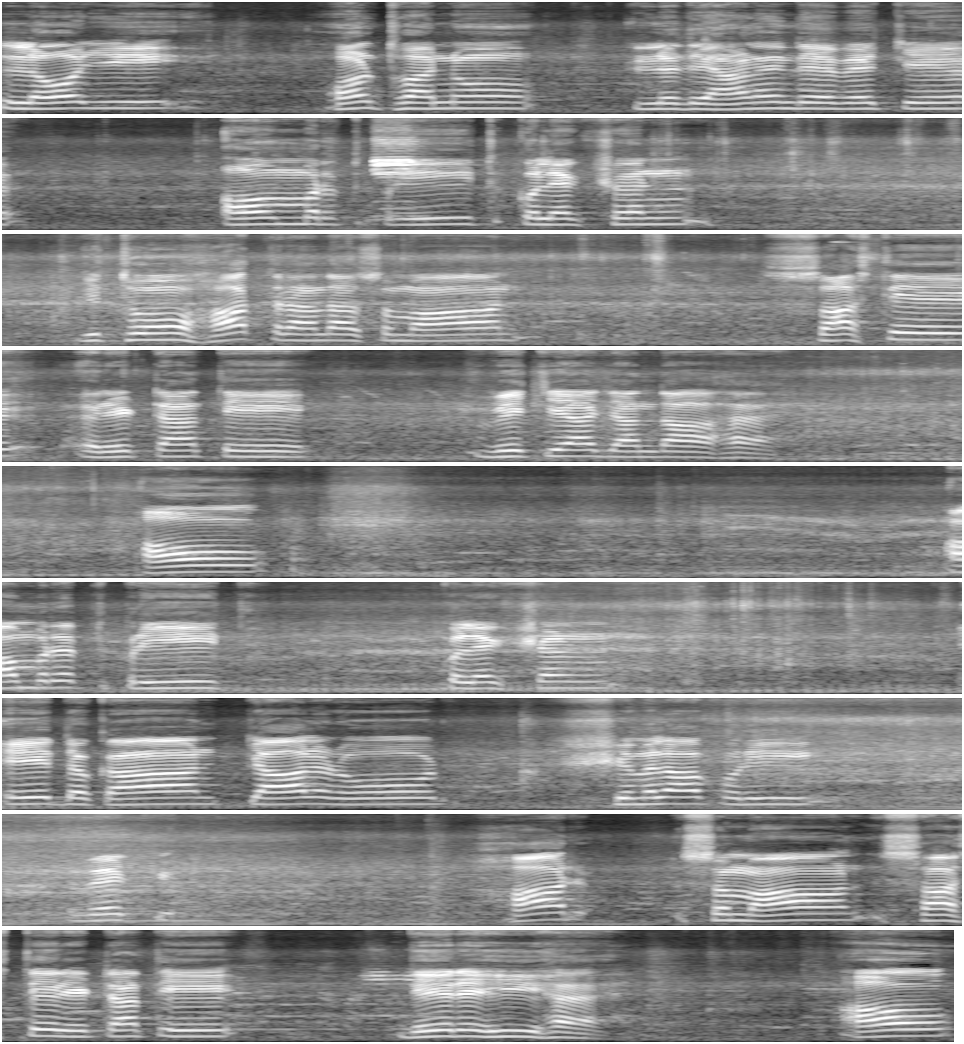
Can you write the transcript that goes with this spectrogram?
ਲਓ ਜੀ, ਹੁਣ ਤੁਹਾਨੂੰ ਲੁਧਿਆਣੇ ਦੇ ਵਿੱਚ ਅਮਰਤਪ੍ਰੀਤ ਕਲੈਕਸ਼ਨ ਜਿੱਥੋਂ ਹਰ ਤਰ੍ਹਾਂ ਦਾ ਸਮਾਨ ਸਸਤੇ ਰੇਟਾਂ ਤੇ ਵੇਚਿਆ ਜਾਂਦਾ ਹੈ। ਆਓ, ਅਮਰਤਪ੍ਰੀਤ ਕਲੈਕਸ਼ਨ ਇਹ ਦੁਕਾਨ ਚਾਲ ਰੋਡ ਸ਼ਿਮਲਾਪੁਰੀ ਵਿੱਚ ਹਰ ਸਮਾਨ ਸਸਤੇ ਰੇਟਾਂ ਤੇ ਦੇ ਰਹੀ ਹੈ। ਆਓ,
